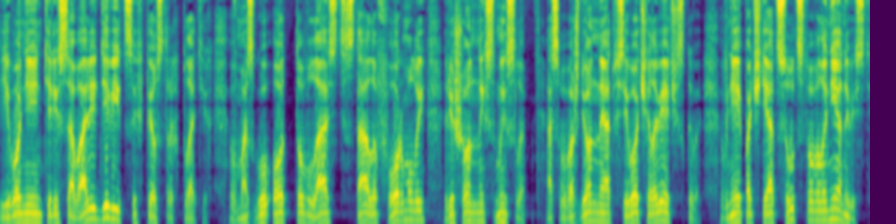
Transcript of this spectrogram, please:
Его не интересовали девицы в пестрых платьях. В мозгу Отто власть стала формулой, лишенной смысла, освобожденной от всего человеческого. В ней почти отсутствовала ненависть.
